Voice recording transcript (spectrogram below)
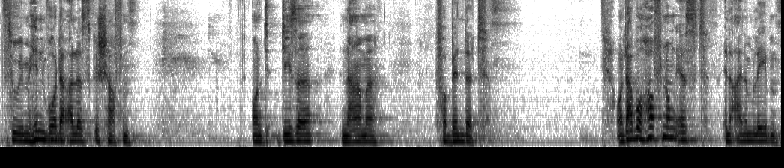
zu ihm hin wurde alles geschaffen. Und dieser Name verbindet. Und da, wo Hoffnung ist in einem Leben,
